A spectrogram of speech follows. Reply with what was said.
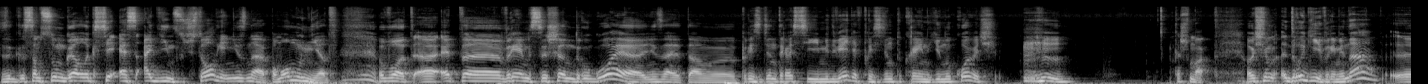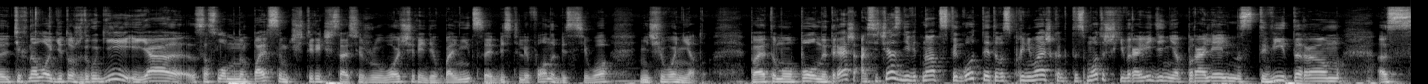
Samsung Galaxy S1 существовал, я не знаю, по-моему, нет. Вот, э, это время совершенно другое, не знаю, там, э, президент России Медведев, президент Украины Янукович, Кошмар. В общем, другие времена, э, технологии тоже другие, и я со сломанным пальцем 4 часа сижу в очереди в больнице, без телефона, без всего, ничего нету. Поэтому полный трэш. А сейчас 19 год, ты это воспринимаешь, как ты смотришь Евровидение параллельно с Твиттером, с,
